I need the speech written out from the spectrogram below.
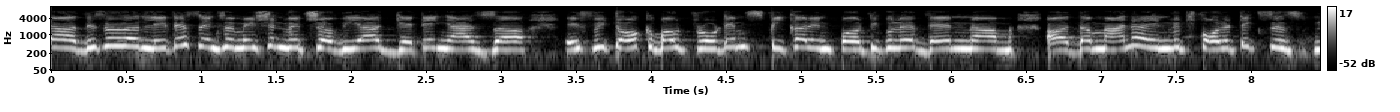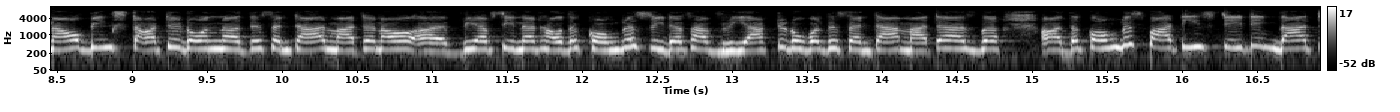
Uh, this is the latest information which uh, we are getting as uh, if we talk about pro tem speaker in particular, then um, uh, the manner in which politics is now being started on uh, this entire matter. Now, uh, we have seen that how the Congress leaders have reacted over this entire matter as the the Congress party is stating that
